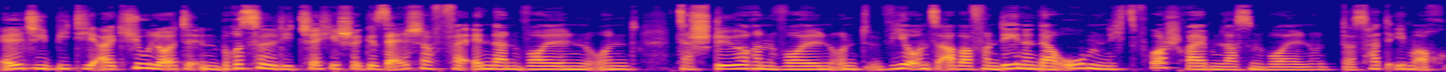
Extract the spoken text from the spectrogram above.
LGBTIQ-Leute in Brüssel die tschechische Gesellschaft verändern wollen und zerstören wollen und wir uns aber von denen da oben nichts vorschreiben lassen wollen. Und das hat eben auch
